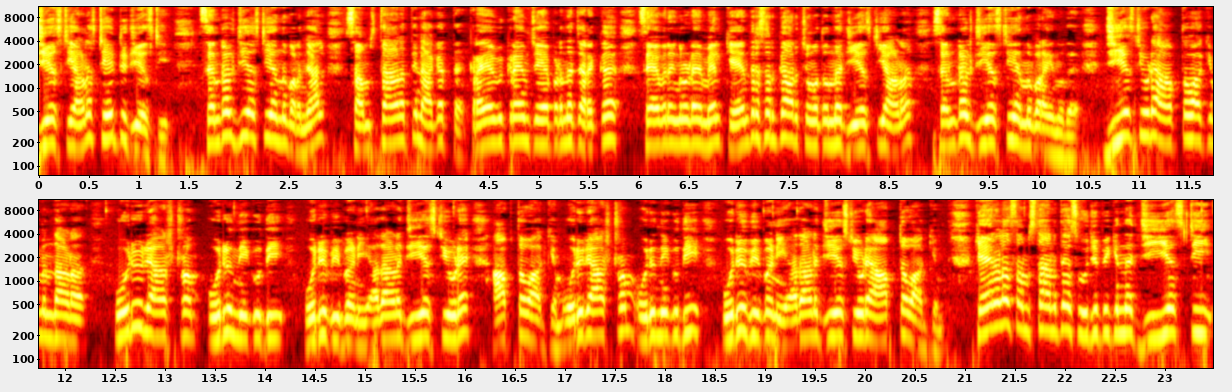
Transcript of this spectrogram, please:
ജി എസ് ടി ആണ് state G S T central G S T എന്ന് പറഞ്ഞാൽ സംസ്ഥാനത്തിനകത്ത് ക്രയവിക്രയം ചെയ്യപ്പെടുന്ന ചരക്ക് സേവനങ്ങളുടെ മേൽ കേന്ദ്ര സർക്കാർ ചുമത്തുന്ന ജി എസ് ടി ആണ് സെൻട്രൽ ജി എസ് ടി എന്ന് പറയുന്നത് ജി എസ് ടിയുടെ ആപ്തവാക്യം എന്താണ് ഒരു രാഷ്ട്രം ഒരു നികുതി ഒരു വിപണി. അതാണ് ജി എസ് ടിയുടെ ആപ്തവാക്യം. ഒരു രാഷ്ട്രം ഒരു നികുതി ഒരു വിപണി. അതാണ് ജി എസ് ടിയുടെ ആപ്തവാക്യം. കേരള സംസ്ഥാനത്തെ സൂചിപ്പിക്കുന്ന G S T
